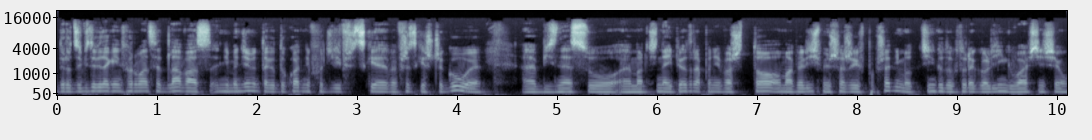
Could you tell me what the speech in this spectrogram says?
Drodzy widzowie, taka informacja dla Was. Nie będziemy tak dokładnie wchodzili wszystkie, we wszystkie szczegóły e, biznesu e, Marcina i Piotra, ponieważ to omawialiśmy szerzej w poprzednim odcinku, do którego link właśnie się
